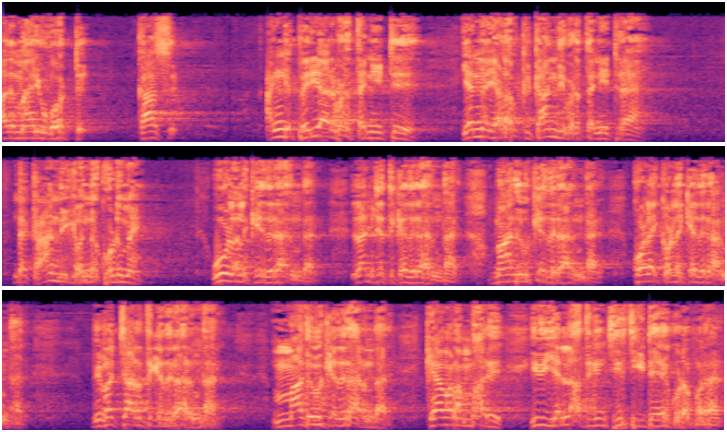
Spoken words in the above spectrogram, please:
அது மாதிரி ஓட்டு காசு. அங்க பெரியார் படத்தை நீட்டு என்ன இளவுக்கு காந்தி படத்தை நீட்டுற இந்த காந்திக்கு வந்த கொடுமை. ஊழலுக்கு எதிராக இருந்தார் லஞ்சத்துக்கு எதிராக இருந்தார் மதுவுக்கு எதிராக இருந்தார் கொலை கொள்ளைக்கு எதிராக இருந்தார் விபச்சாரத்துக்கு எதிராக இருந்தார் மதுவுக்கு எதிராக இருந்தார். கேவலம் பாரு இது எல்லாத்துக்கும் சிரிச்சுக்கிட்டே கூட போறாரு.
